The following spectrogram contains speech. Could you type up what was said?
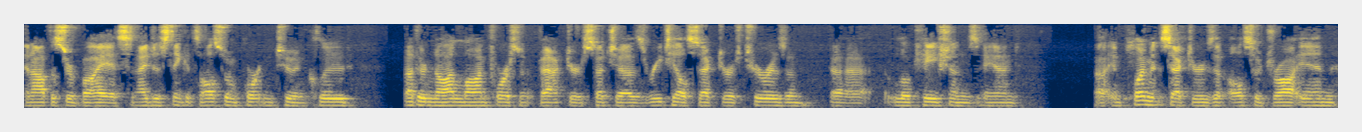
and officer bias. And I just think it's also important to include other non-law enforcement factors such as retail sectors, tourism, uh, locations, and uh, employment sectors that also draw in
